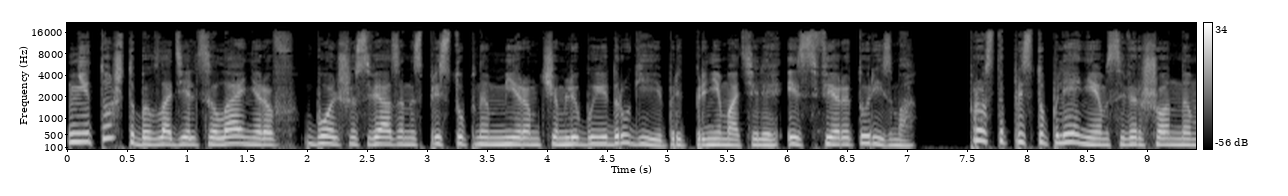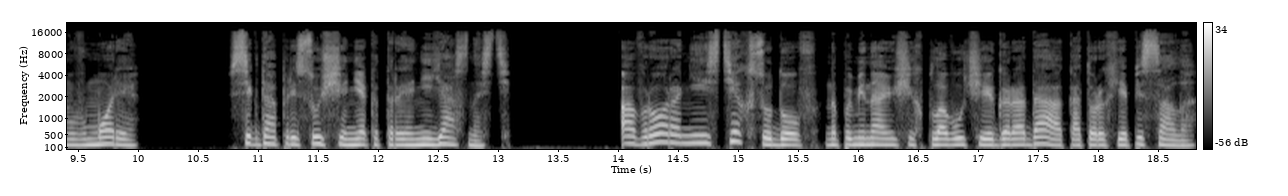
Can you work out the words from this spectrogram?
Не то чтобы владельцы лайнеров больше связаны с преступным миром, чем любые другие предприниматели из сферы туризма. Просто преступлением, совершенным в море, всегда присуща некоторая неясность. «Аврора» не из тех судов, напоминающих плавучие города, о которых я писала.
